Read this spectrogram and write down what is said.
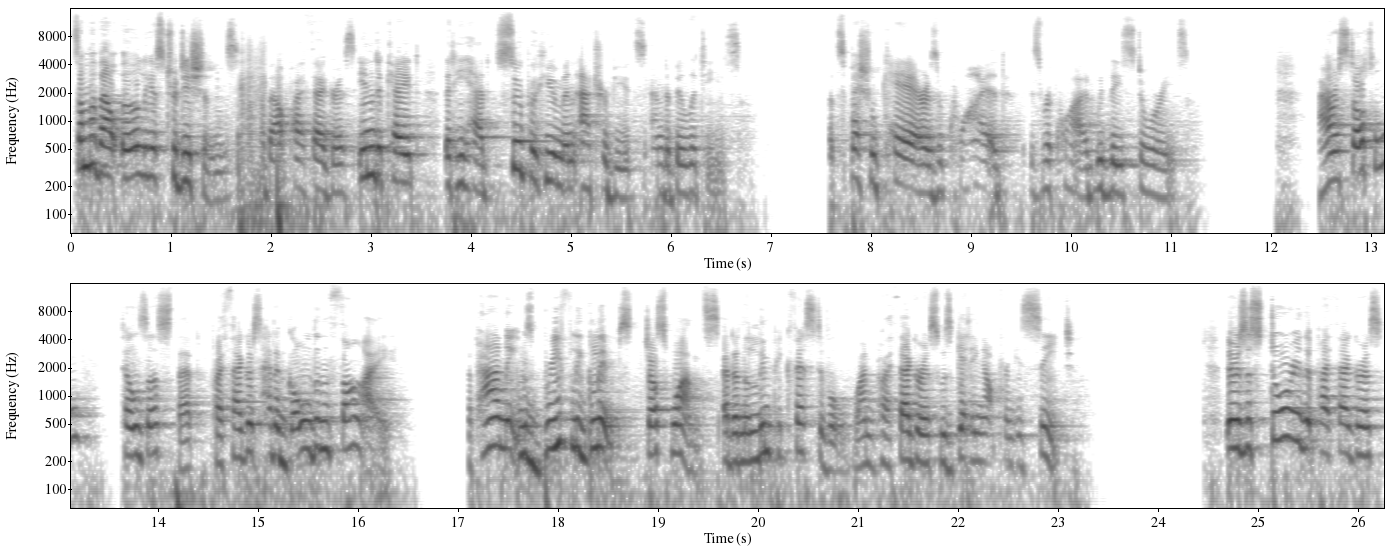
Some of our earliest traditions about Pythagoras indicate that he had superhuman attributes and abilities. But special care is required, is required with these stories. Aristotle tells us that Pythagoras had a golden thigh. Apparently, it was briefly glimpsed just once at an Olympic festival when Pythagoras was getting up from his seat. There is a story that Pythagoras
